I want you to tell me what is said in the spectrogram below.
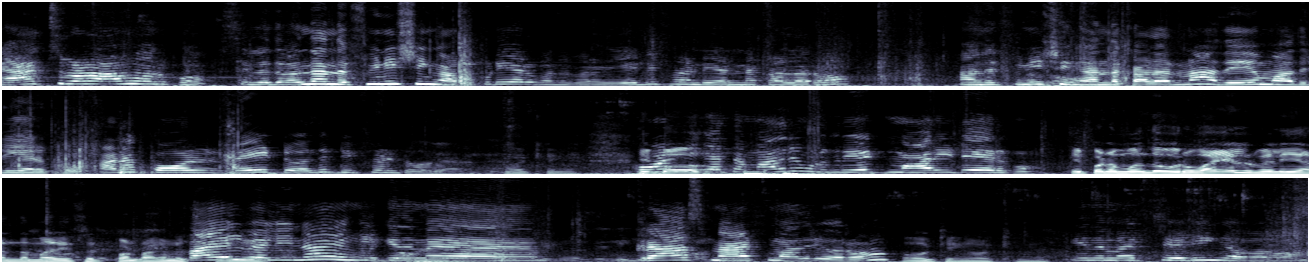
நேச்சுரலாகவும் இருக்கும். சிலது வந்து அந்த ஃபினிஷிங் அப்படியே இருக்கும். அந்த பாருங்க எலிஃபெண்ட் என்ன கலரோ அந்த ஃபினிஷிங் அந்த கலர்னா அதே மாதிரியே இருக்கும். ஆனால் கோல் ரேட் வந்து டிஃப்ரெண்ட் வரும். ஓகேங்க இப்போ ஏற்ற மாதிரி உங்களுக்கு ரேட் மாறிட்டே இருக்கும். இப்போ நம்ம வந்து ஒரு வயல்வெளி அந்த மாதிரி செட் பண்ணுறாங்கன்னு வச்சுக்கோங்க. வயல்வெளினா எங்களுக்கு இது மாதிரி கிராஸ் மேட் மாதிரி வரும். ஓகேங்க ஓகேங்க இந்த மாதிரி செடிங்க வரும்.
